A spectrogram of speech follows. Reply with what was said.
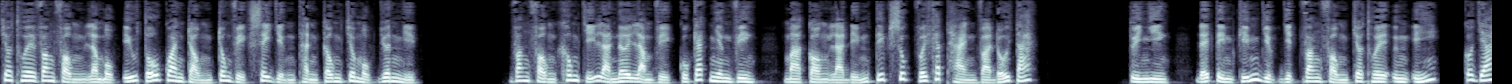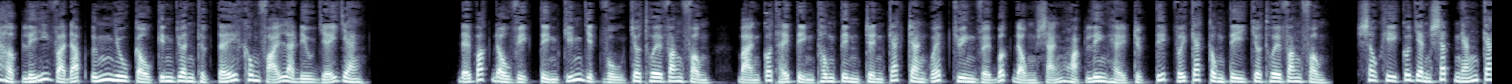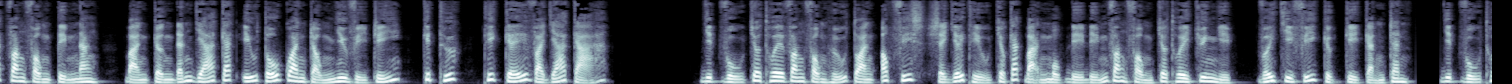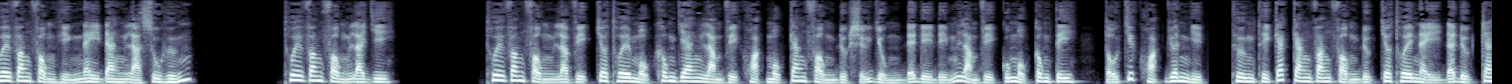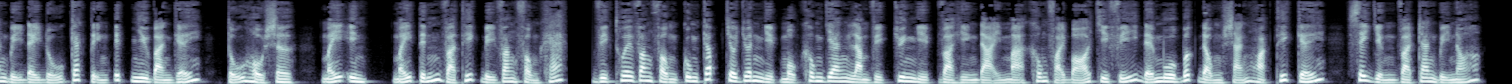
Cho thuê văn phòng là một yếu tố quan trọng trong việc xây dựng thành công cho một doanh nghiệp. Văn phòng không chỉ là nơi làm việc của các nhân viên, mà còn là điểm tiếp xúc với khách hàng và đối tác. Tuy nhiên, để tìm kiếm dược dịch văn phòng cho thuê ưng ý, có giá hợp lý và đáp ứng nhu cầu kinh doanh thực tế không phải là điều dễ dàng. Để bắt đầu việc tìm kiếm dịch vụ cho thuê văn phòng, bạn có thể tìm thông tin trên các trang web chuyên về bất động sản hoặc liên hệ trực tiếp với các công ty cho thuê văn phòng. Sau khi có danh sách ngắn các văn phòng tiềm năng, bạn cần đánh giá các yếu tố quan trọng như vị trí, kích thước, thiết kế và giá cả. Dịch vụ cho thuê văn phòng hữu toàn Office sẽ giới thiệu cho các bạn một địa điểm văn phòng cho thuê chuyên nghiệp, với chi phí cực kỳ cạnh tranh. Dịch vụ thuê văn phòng hiện nay đang là xu hướng. Thuê văn phòng là gì? Thuê văn phòng là việc cho thuê một không gian làm việc hoặc một căn phòng được sử dụng để địa điểm làm việc của một công ty, tổ chức hoặc doanh nghiệp. Thường thì các căn văn phòng được cho thuê này đã được trang bị đầy đủ các tiện ích như bàn ghế, tủ hồ sơ, máy in, máy tính và thiết bị văn phòng khác. Việc thuê văn phòng cung cấp cho doanh nghiệp một không gian làm việc chuyên nghiệp và hiện đại mà không phải bỏ chi phí để mua bất động sản hoặc thiết kế, xây dựng và trang bị nó.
